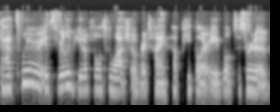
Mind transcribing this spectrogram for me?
that's where it's really beautiful to watch over time how people are able to sort of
